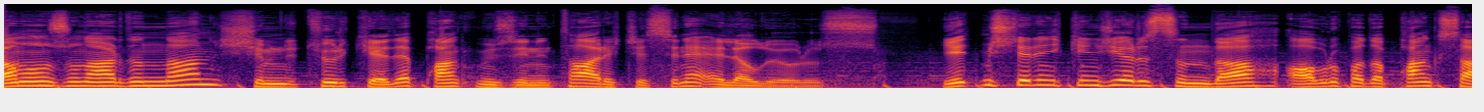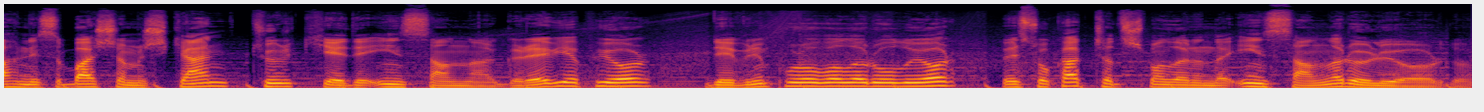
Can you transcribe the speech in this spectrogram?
Ramones'un ardından şimdi Türkiye'de punk müziğinin tarihçesini ele alıyoruz. 70'lerin ikinci yarısında Avrupa'da punk sahnesi başlamışken Türkiye'de insanlar grev yapıyor, devrim provaları oluyor ve sokak çatışmalarında insanlar ölüyordu.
